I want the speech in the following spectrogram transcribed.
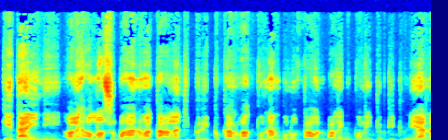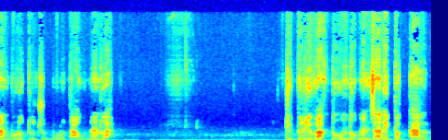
Kita ini oleh Allah Subhanahu wa taala diberi bekal waktu 60 tahun paling pol hidup di dunia 60 70 tahunan lah. Diberi waktu untuk mencari bekal.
